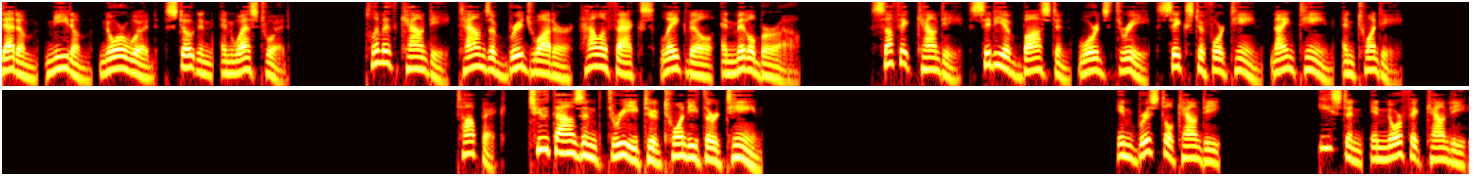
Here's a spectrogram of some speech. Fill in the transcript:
Dedham, Needham, Norwood, Stoughton, and Westwood. Plymouth County, towns of Bridgewater, Halifax, Lakeville, and Middleborough. Suffolk County, City of Boston, Wards 3, 6–14, 19, and 20. Topic 2003 to 2013. In Bristol County Easton, in Norfolk County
